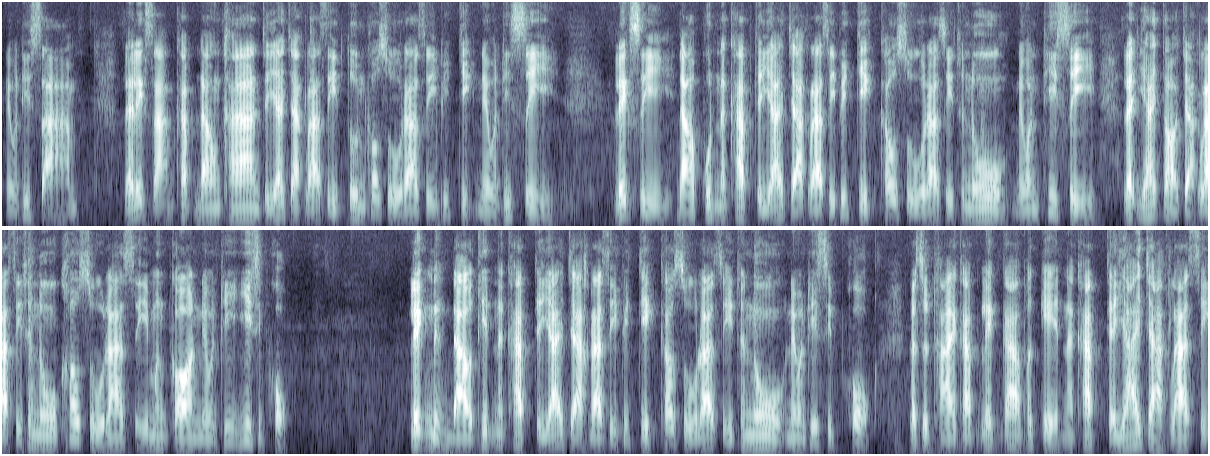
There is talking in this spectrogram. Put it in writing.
ในวันที่ 3 และเลข 3 ครับดาวอังคารจะย้ายจากราศีตุลเข้าสู่ราศีพิจิกในวันที่ 4 เลข 4 ดาวพุธนะครับจะย้ายจากราศีพิจิกเข้าสู่ราศีธนูในวันที่ 4 และย้ายต่อจากราศีธนูเข้าสู่ราศีมังกรในวันที่ 26 เลขหนึ่งดาวทิตย์นะครับจะย้ายจากราศีพิจิกเข้าสู่ราศีธนูในวันที่ 16 และสุดท้ายครับเลข 9 พระเกตนะครับจะย้ายจากราศี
